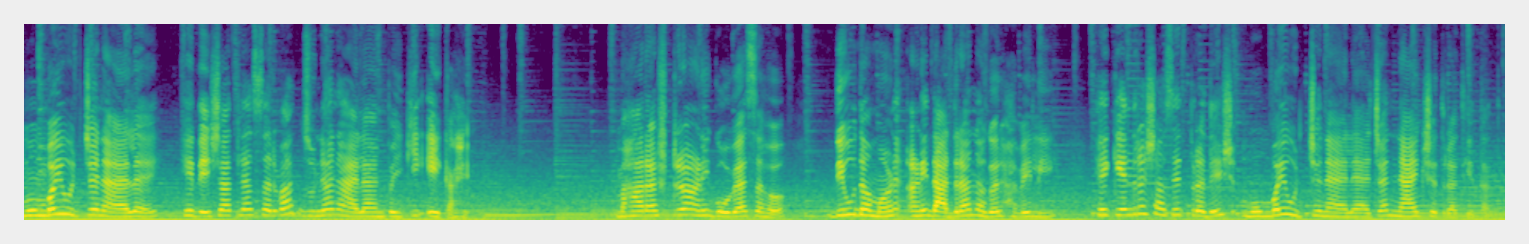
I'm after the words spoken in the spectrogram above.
मुंबई उच्च न्यायालय हे देशातल्या सर्वात जुन्या न्यायालयांपैकी एक आहे. महाराष्ट्र आणि गोव्यासह दीव दमण आणि दादरा नगर हवेली हे केंद्रशासित प्रदेश मुंबई उच्च न्यायालयाच्या न्यायक्षेत्रात येतात.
